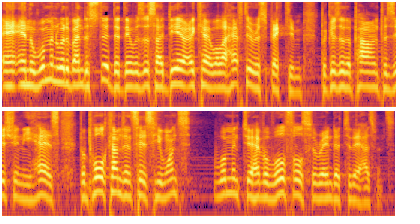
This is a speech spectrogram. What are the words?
And, and the woman would have understood that there was this idea, okay, well, I have to respect him because of the power and position he has. But Paul comes and says he wants women to have a willful surrender to their husbands.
